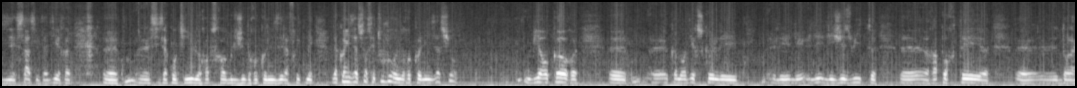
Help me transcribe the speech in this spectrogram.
disait ça, c'est-à-dire euh, euh, si ça continue, l'Europe sera obligée de recoloniser l'Afrique. Mais la colonisation, c'est toujours une recolonisation. Ou bien encore, euh, euh, comment dire, ce que les, jésuites euh, rapportaient euh, euh, dans la,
